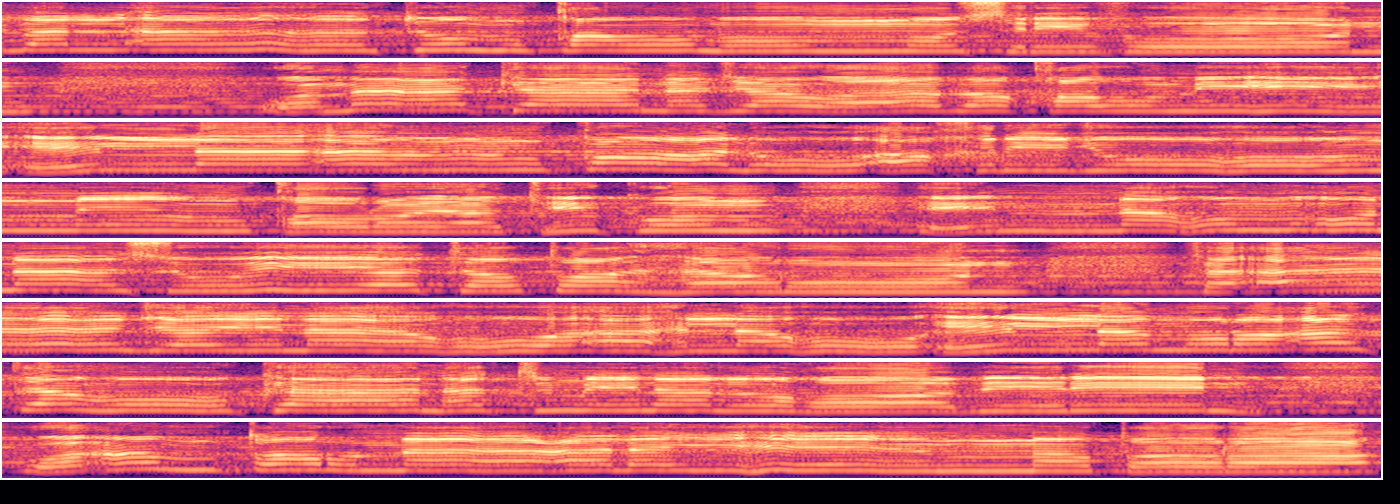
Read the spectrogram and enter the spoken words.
بل أنتم قوم مسرفون. وما كان جواب قومه إلا أن قالوا أخرجوهم من قريتكم إنهم أناس يتطهرون فأنجيناه وأهله إلا امرأته كانت من الغابرين وأمطرنا عليهم مطرا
